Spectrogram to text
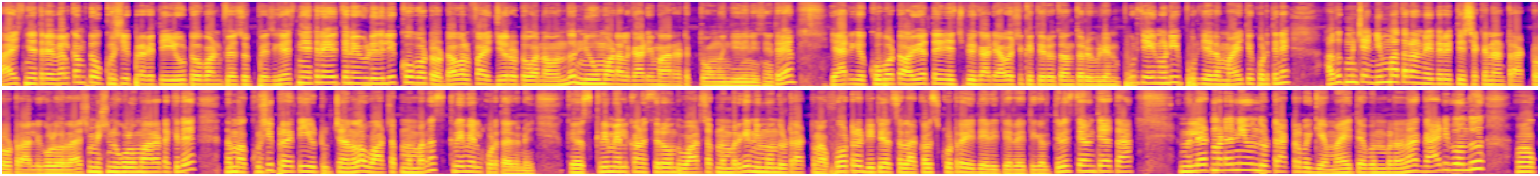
Hi ಸ್ನೇಹಿತರೆ welcome to Krishi Pragati YouTube and Facebook ಪೇಜ್ಗೆ ಸ್ನೇಹಿತರೆ, ಇವತ್ತಿನ ವಿಡಿಯೋದಲ್ಲಿ Kubota double five zero two ಅನ್ನೋ ಒಂದು ನ್ಯೂ ಮಾಡೆಲ್ ಗಾಡಿ ಮಾರಾಟಕ್ಕೆ ತೊಗೊಂಬಂದಿದ್ದೀನಿ ಸ್ನೇಹಿತರೆ. ಯಾರಿಗೆ ಕೋಬೋಟೋ ಐವತ್ತೈದು ಎಚ್ ಪಿ ಗಾಡಿ ಅವಶ್ಯಕತೆ ಇರುತ್ತೆ ಅಂಥವ್ರು ವಿಡಿಯೋನ ಪೂರ್ತಿಯಾಗಿ ನೋಡಿ, ಪೂರ್ತಿಯಾದ ಮಾಹಿತಿ ಕೊಡ್ತೀನಿ. ಅದಕ್ಕೆ ಮುಂಚೆ ನಿಮ್ಮ ಹತ್ರ ಇದೇ ರೀತಿ ಸೆಕೆಂಡ್ ಹ್ಯಾಂಡ್ ಟ್ರ್ಯಾಕ್ಟ್ರು ಟ್ರಾಲಿಗಳು, ರಾಶಿ ಮಿಷಿನ್ಗಳು ಮಾರಾಟಕ್ಕಿದೆ. ನಮ್ಮ Krishi Pragati YouTube channel WhatsApp ನಂಬರ್ನ ಸ್ಕ್ರೀನ್ ಮೇಲೆ ಕೊಡ್ತಾ ಇದ್ದೀನಿ. ಸ್ಕ್ರೀನ್ ಮೇಲೆ ಕಾಣಿಸ್ತಿರೋ ಒಂದು ವಾಟ್ಸಪ್ ನಂಬರ್ಗೆ ನಿಮ್ಮೊಂದು ಟ್ರ್ಯಾಕ್ಟರ್ನ ಫೋಟೋ ಡೀಟೇಲ್ಸ್ ಎಲ್ಲ ಕಳಿಸ್ಕೊಟ್ರೆ ಇದೇ ರೀತಿ ರೈತಿಗಳು ತಿಳಿಸ್ತೇವೆ ಅಂತ ಹೇಳ್ತಾ. ಲೇಟ್ ಮಾಡಿದ್ರೆ ನೀವು ಒಂದು ಟ್ರ್ಯಾಕ್ಟರ್ ಬಗ್ಗೆ ಮಾಹಿತಿ ಬಂದ್ಬಿಡೋಣ. ಗಾಡಿ ಬಂದು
